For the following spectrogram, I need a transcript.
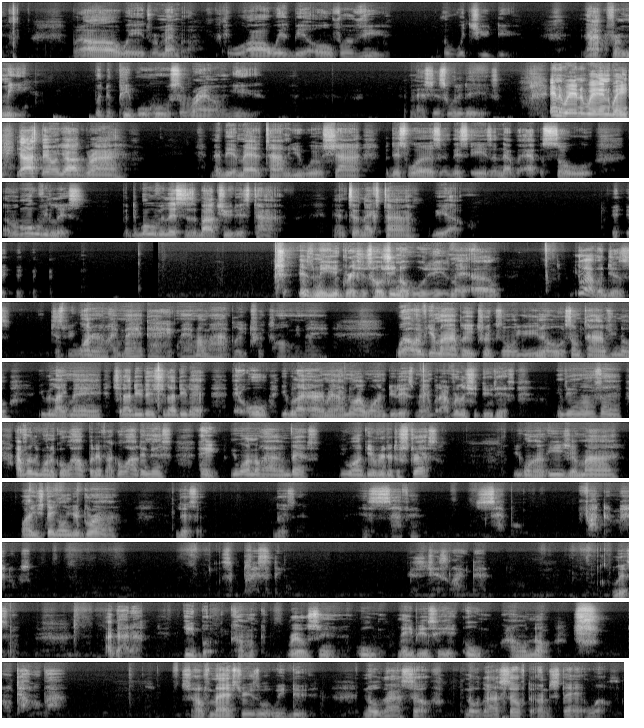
But always remember, it will always be an overview of what you do. Not from me, but the people who surround you. And that's just what it is. Anyway, anyway, anyway, y'all stay on y'all grind. Maybe a matter of time you will shine. But this was and this is another episode of a movie list. But the movie list is about you this time. Until next time, we out. it's me, your gracious host. You know who it is, man. Um, you ever just just be wondering, like, man, dang, man, my mind played tricks on me, man. Well, if your mind played tricks on you, you know, sometimes, you know, you be like, man, should I do this? Should I do that? Or you be like, all right, man, I know I want to do this, man, but I really should do this. You know what I'm saying? I really want to go out, but if I go out in this, hey, you want to know how to invest? You want to get rid of the stress? You want to ease your mind? while you stay on your grind? Listen, listen. It's seven simple fundamentals. Simplicity. It's just like that. Listen, I got a ebook coming real soon. Ooh, maybe it's here. Ooh, I don't know. Shh, don't tell nobody. Self mastery is what we do. Know thyself. Know thyself to understand wealth.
